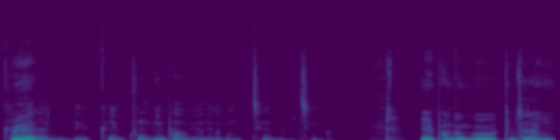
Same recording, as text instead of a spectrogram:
그건 왜- 아닌데 그냥 국민파업위원회가 명칭은 명칭인가? 예, 방금 그 김 차장이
